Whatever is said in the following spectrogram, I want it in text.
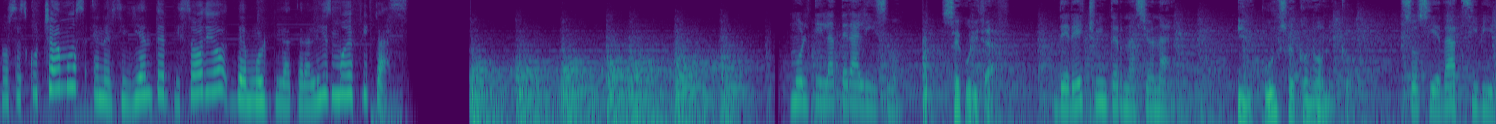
Nos escuchamos en el siguiente episodio de Multilateralismo Eficaz. Multilateralismo. Seguridad. Derecho internacional. Impulso económico. Sociedad civil.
